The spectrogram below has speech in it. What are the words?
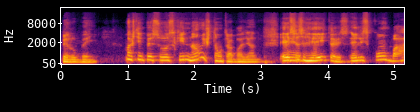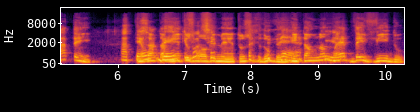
pelo bem mas tem pessoas que não estão trabalhando. Esses é. haters, eles combatem Até exatamente os você... movimentos do bem. É. Então, não é. é devido,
